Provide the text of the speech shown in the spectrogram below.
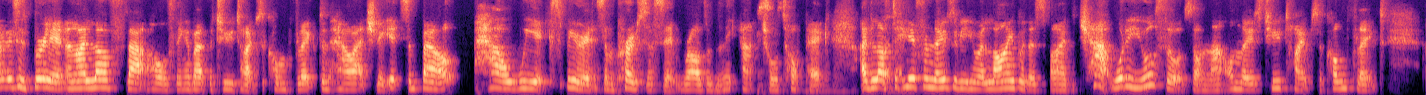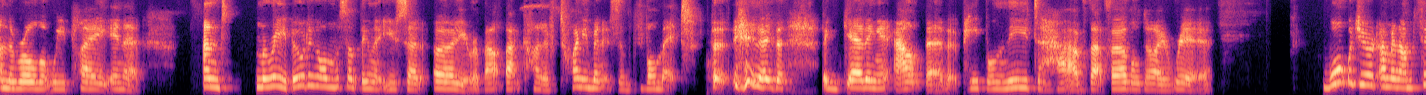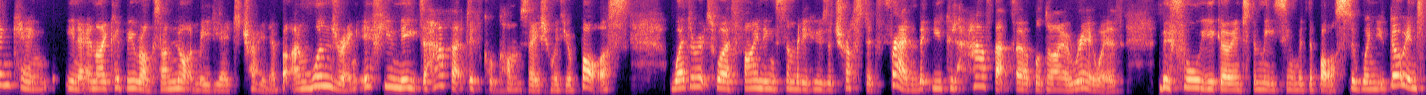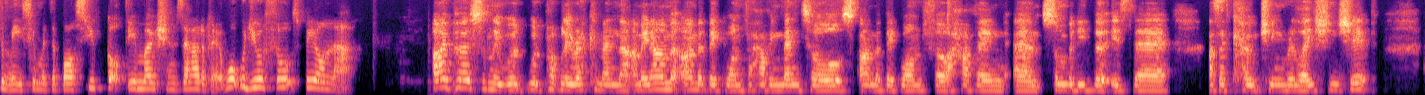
and this is brilliant. And I love that whole thing about the two types of conflict and how actually it's about how we experience and process it rather than the actual topic. I'd love to hear from those of you who are live with us via the chat. What are your thoughts on that, on those two types of conflict and the role that we play in it? And Marie, building on something that you said earlier about that kind of 20 minutes of vomit, that, you know, the, the getting it out there, that people need to have that verbal diarrhea what would your i mean i'm thinking you know and i could be wrong because i'm not a mediator trainer but i'm wondering if you need to have that difficult conversation with your boss whether it's worth finding somebody who's a trusted friend that you could have that verbal diarrhea with before you go into the meeting with the boss so when you go into the meeting with the boss you've got the emotions out of it what would your thoughts be on that I personally would would probably recommend that. I mean, I'm a, I'm a big one for having mentors. I'm a big one for having um, somebody that is there as a coaching relationship.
